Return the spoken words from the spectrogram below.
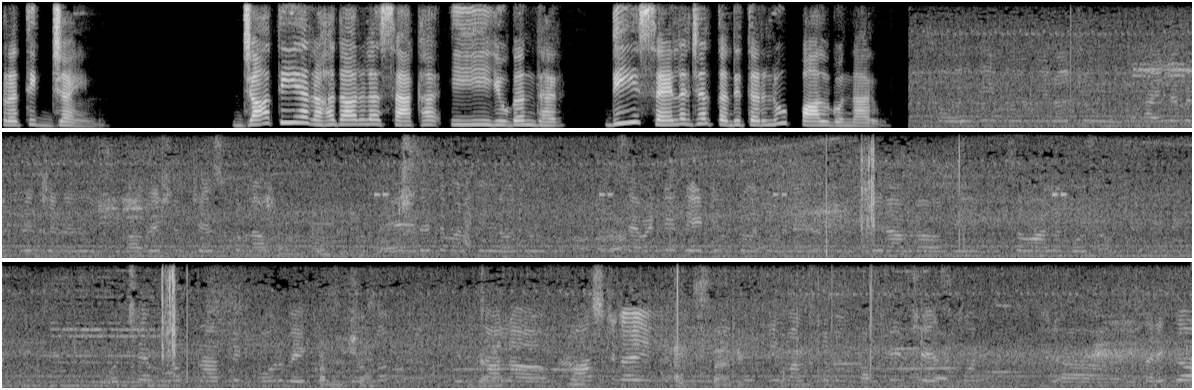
Prateek Jain. జాతీయ రహదారుల శాఖ ఈఈ యుగంధర్ డి. శైలజ తదితరులు పాల్గొన్నారు. కోసం కోసం చాలా ఫాస్ట్గా త్రీ మంత్స్ కంప్లీట్ చేసుకొని సరిగ్గా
